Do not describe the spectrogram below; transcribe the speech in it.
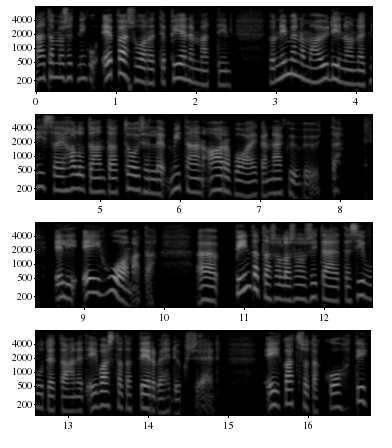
nämä tämmöiset niin epäsuorat ja pienemmät, niin on nimenomaan ydin on, että niissä ei haluta antaa toiselle mitään arvoa eikä näkyvyyttä. Eli ei huomata. Pintatasolla se on sitä, että sivuutetaan, että ei vastata tervehdykseen, ei katsota kohti,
